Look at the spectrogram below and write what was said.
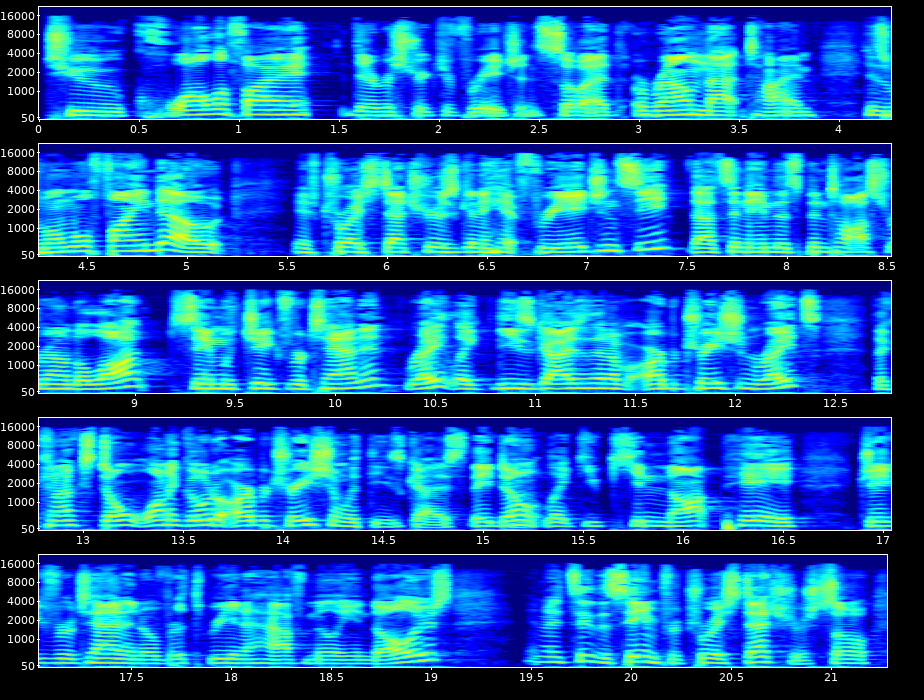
to qualify their restrictive free agents. So at around that time is when we'll find out if Troy Stecher is going to hit free agency. That's a name that's been tossed around a lot. Same with Jake Virtanen, right? Like these guys that have arbitration rights, the Canucks don't want to go to arbitration with these guys. They don't. Like you cannot pay Jake Virtanen over three and a half million dollars. And I'd say the same for Troy Stecher. So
